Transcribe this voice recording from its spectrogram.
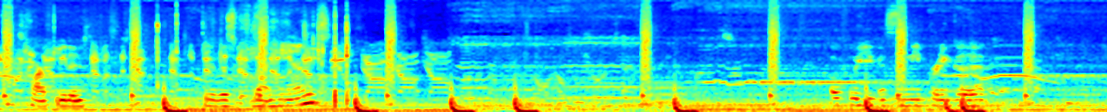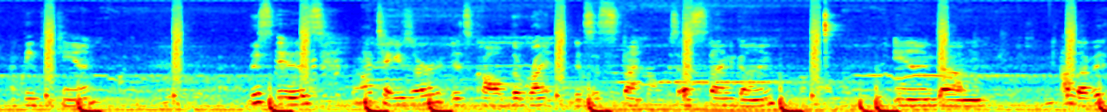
It's hard for me to do this with one hand. You can see me pretty good. I think you can. This is my taser. It's called the Runt. It's a stun, a stun gun. And um, I love it.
